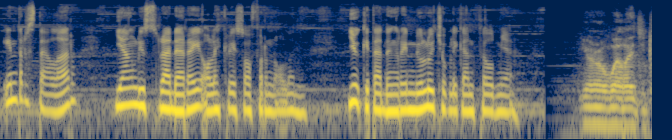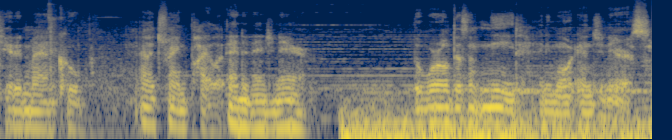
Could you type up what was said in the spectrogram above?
Interstellar yang disutradarai oleh Christopher Nolan. Yuk kita dengerin dulu cuplikan filmnya. You're a well-educated man, Coop, and a trained pilot. and an engineer. The world doesn't need any more engineers.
